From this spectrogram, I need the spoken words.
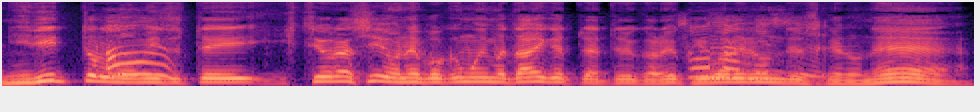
2リットルのお水って必要らしいよね。僕も今ダイエットやってるからよく言われるんですけどね。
